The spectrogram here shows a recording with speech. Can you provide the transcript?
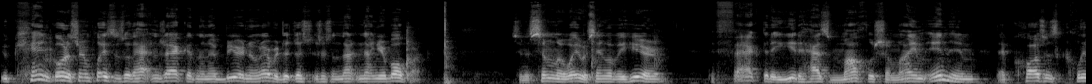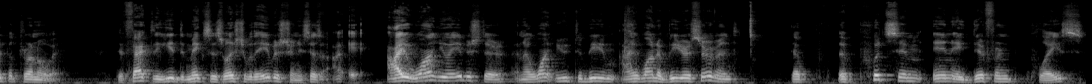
You can't go to certain places with a hat and jacket and a beard and whatever. Just just not, not in your ballpark. So in a similar way, we're saying over here, the fact that a yid has malchus shamayim in him that causes klippa to run away. The fact that yid makes this relationship with Abishter and he says, I, I want you Abishter and I want you to be, I want to be your servant, that, that puts him in a different place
